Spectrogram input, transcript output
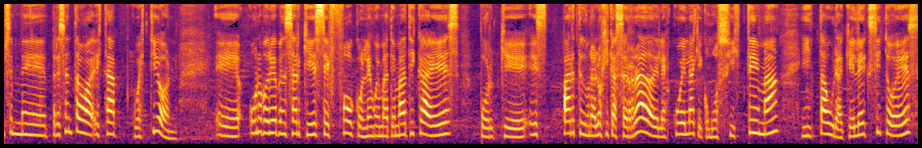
se me presenta esta cuestión. Eh, uno podría pensar que ese foco en lengua y matemática es porque es parte de una lógica cerrada de la escuela que como sistema instaura que el éxito es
